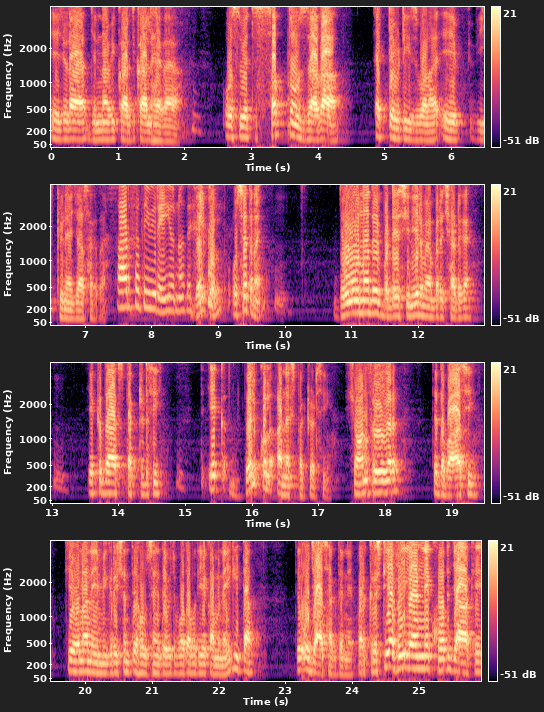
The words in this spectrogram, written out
ਇਹ ਜਿਹੜਾ ਜਿੰਨਾ ਵੀ ਕਾਰਜਕਾਲ ਹੈਗਾ ਆ, ਉਸ ਵਿੱਚ ਸਭ ਤੋਂ ਜ਼ਿਆਦਾ ਐਕਟੀਵਿਟੀਜ਼ ਵਾਲਾ ਇਹ ਵੀਕ ਗਿਣਿਆ ਜਾ ਸਕਦਾ ਹੈ। ਸਾੜ ਸਤੀ ਵੀ ਰਹੀ ਉਹਨਾਂ ਦੇ। ਬਿਲਕੁਲ ਉਸੇ ਤਰ੍ਹਾਂ ਦੋ ਉਹਨਾਂ ਦੇ ਵੱਡੇ ਸੀਨੀਅਰ ਮੈਂਬਰ ਛੱਡ ਗਏ। ਇੱਕ ਦਾ ਐਕਸਪੈਕਟਡ ਸੀ ਤੇ ਇੱਕ ਬਿਲਕੁਲ ਅਨਐਕਸਪੈਕਟਡ ਸੀ। ਸ਼ੌਨ ਫਰੇਜ਼ਰ ਤੇ ਦਬਾਅ ਸੀ ਕਿ ਉਹਨਾਂ ਨੇ ਇਮੀਗ੍ਰੇਸ਼ਨ ਤੇ ਹਾਊਸਿੰਗ ਦੇ ਵਿੱਚ ਬਹੁਤਾ ਵਧੀਆ ਕੰਮ ਨਹੀਂ ਕੀਤਾ ਤੇ ਉਹ ਜਾ ਸਕਦੇ ਨੇ। ਪਰ ਕ੍ਰਿਸਟੀਆ ਫਰੀਲੈਂਡ ਨੇ ਖੁਦ ਜਾ ਕੇ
